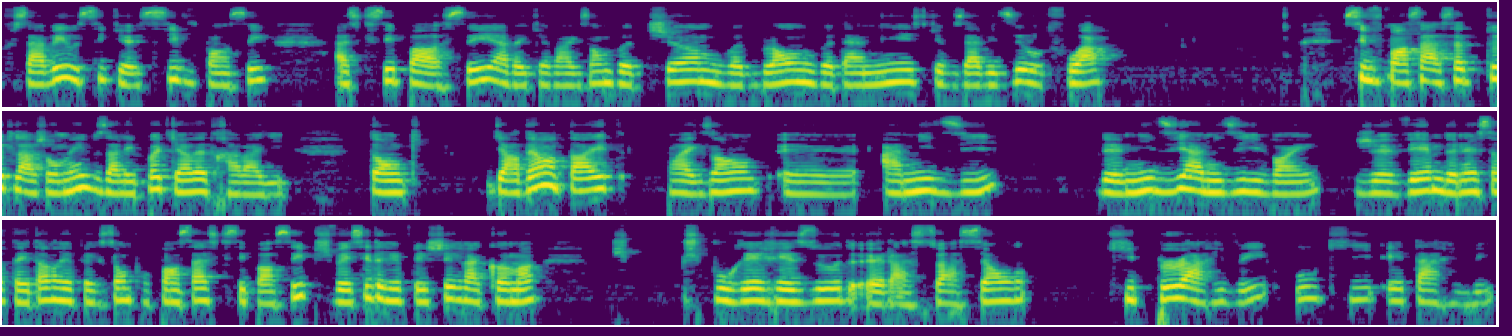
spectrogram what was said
savez aussi que si vous pensez à ce qui s'est passé avec, par exemple, votre chum ou votre blonde ou votre ami, ce que vous avez dit l'autre fois, si vous pensez à ça toute la journée, vous n'allez pas être capable de travailler. Donc, gardez en tête, par exemple, euh, à midi, de midi à midi 20, je vais me donner un certain temps de réflexion pour penser à ce qui s'est passé, puis je vais essayer de réfléchir à comment je, pourrais résoudre euh, la situation qui peut arriver ou qui est arrivé.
